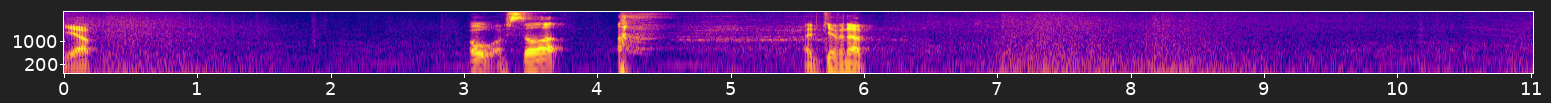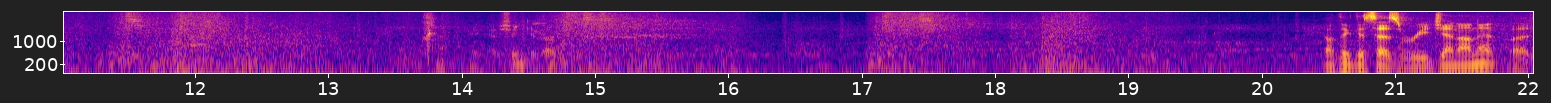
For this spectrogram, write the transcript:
Yep. Oh, I'm still up. I'd given up. I don't think this has regen on it, but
